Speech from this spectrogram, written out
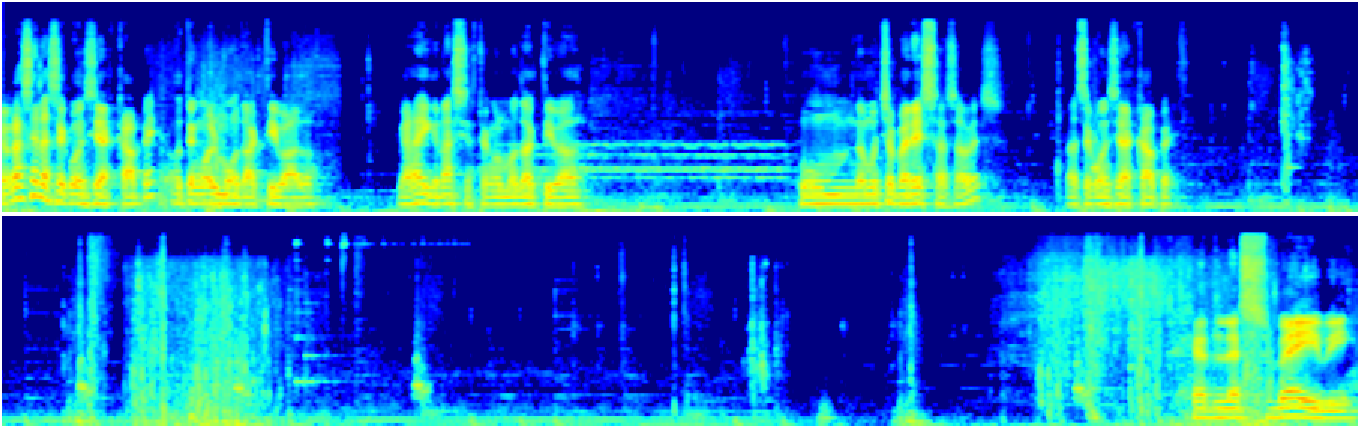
¿Tengo que hacer la secuencia de escape? ¿O tengo el modo activado? Ay, gracias, tengo el modo activado Un, mucha pereza, ¿sabes? La secuencia de escape Headless Baby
